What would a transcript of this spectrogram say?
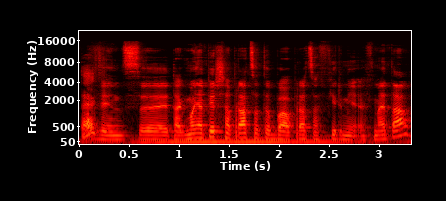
Tak? Więc e, tak, moja pierwsza praca to była praca w firmie F-Metal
